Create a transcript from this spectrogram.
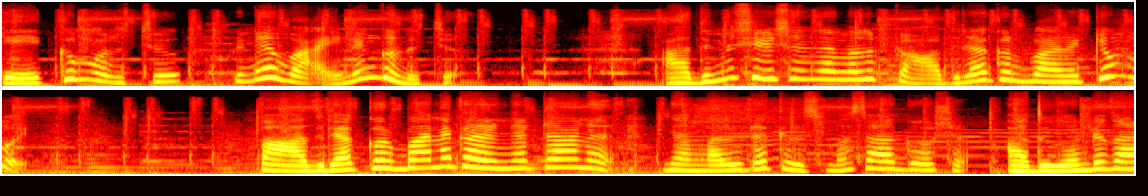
കേക്ക് മുറിച്ചു പിന്നെ വൈനും കുടിച്ചു. അതിനുശേഷം ഞങ്ങൾ പാതിര കുർബാനയ്ക്കും പോയി. പാതിര കുർബാന കഴിഞ്ഞിട്ടാണ് ഞങ്ങളുടെ ക്രിസ്മസ് ആഘോഷം. അതുകൊണ്ട് താ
